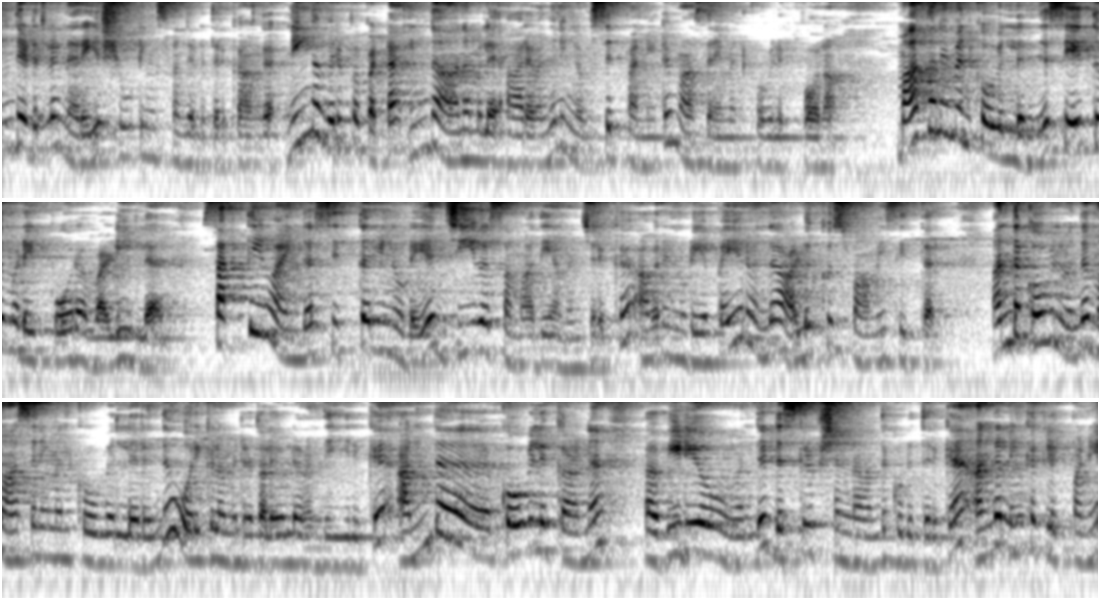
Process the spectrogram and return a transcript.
இந்த இடத்துல நிறைய ஷூட்டிங்ஸ் வந்து எடுத்திருக்காங்க. நீங்கள் விருப்பப்பட்டால் இந்த ஆனமலை ஆறை வந்து நீங்கள் விசிட் பண்ணிவிட்டு மாசாணியம்மன் கோவிலுக்கு போகலாம் மாசனிமன் கோவிலிருந்து சேத்துமடை போகிற வழியில் சக்தி வாய்ந்த சித்தரினுடைய ஜீவ சமாதி அமைஞ்சிருக்கு. அவரினுடைய பெயர் வந்து அழுக்கு சுவாமி சித்தர். அந்த கோவில் வந்து மாசனிமன் கோவிலிருந்து ஒரு கிலோமீட்டர் தொலைவில் வந்து இருக்குது அந்த கோவிலுக்கான வீடியோ வந்து டிஸ்கிரிப்ஷனில் வந்து கொடுத்துருக்கேன். அந்த லிங்க்கை கிளிக் பண்ணி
